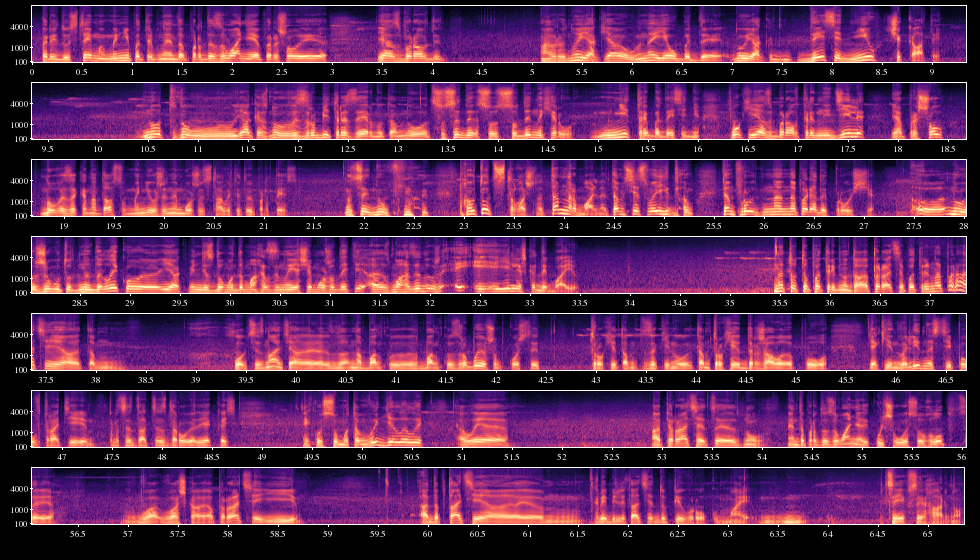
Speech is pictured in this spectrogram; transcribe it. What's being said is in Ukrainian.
перейду з теми, мені потрібно ендопротезування, я перейшов, і я збирав. говорю, ну як, я, у мене є УБД. Ну як, 10 днів чекати. Ну, ну, я кажу, ну ви зробіть резервну, там, ну, от судини, су- судинний хірург. Мені треба 10 днів. Поки я збирав три неділі, я прийшов, нове законодавство, мені вже не можуть ставити той протез. Ну, це, ну, ну тут страшно, там нормально, там всі свої, там, там на, на порядок проще. О, ну, живу тут недалеко, як мені з дому до магазину я ще можу дійти, а з магазину вже е, е, е, єлішка дебаю. Ну, тобто потрібно, да, операція потрібна операція, там хлопці знають, я на банку, банку зробив, щоб кошти трохи там закинули. Там трохи держава по як інвалідності, по втраті працездатності здоров'я якась, якусь суму там виділили, але операція це ну, ендопротезування, кульшовий суглоб це важка операція і адаптація, ем, реабілітація до півроку має. Це як все гарно.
